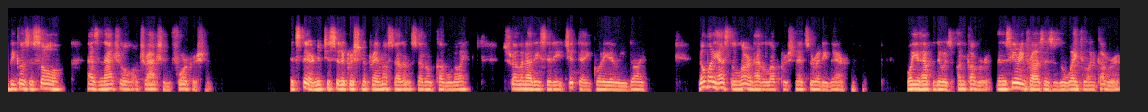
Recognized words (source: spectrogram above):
because the soul has natural attraction for Krishna. It's there. Nitya Siddha Krishna Prema Sadam Sadam Kabunoi Shravanadi Siddhi Chitte Koryevi Udai. Nobody has to learn how to love Krishna, it's already there. All you have to do is uncover it. And this hearing process is a way to uncover it.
